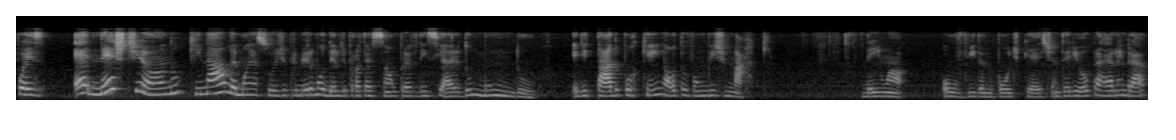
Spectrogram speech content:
pois é neste ano que na Alemanha surge o primeiro modelo de proteção previdenciária do mundo, editado por quem Otto von Bismarck. Deem uma ouvida no podcast anterior para relembrar,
